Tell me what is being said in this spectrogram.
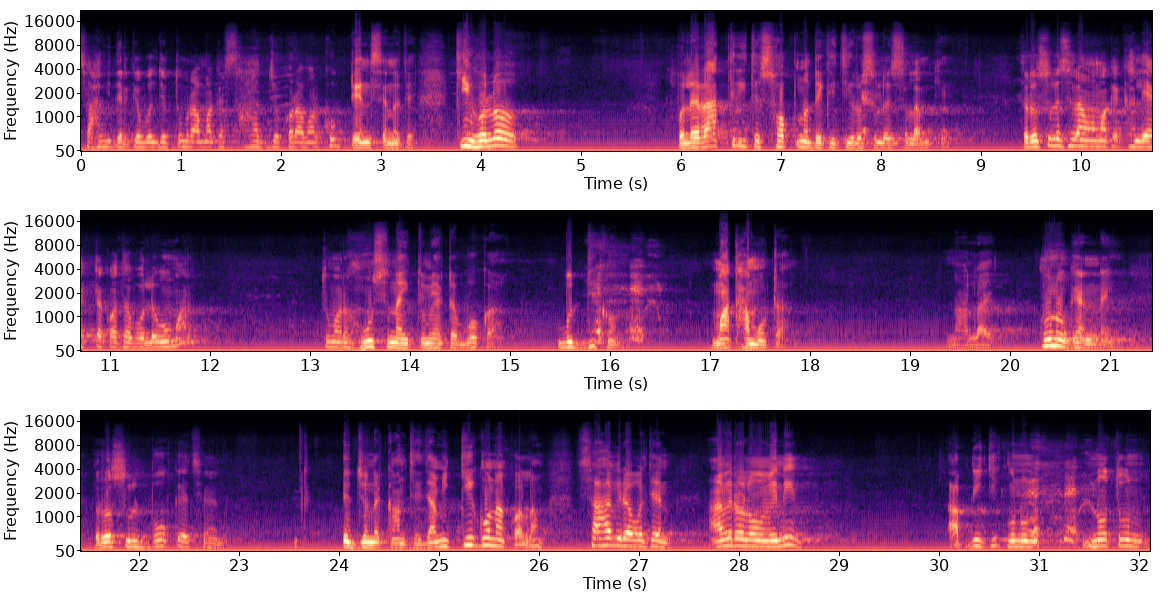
সাহাবিদেরকে বলছে, তোমরা আমাকে সাহায্য করো, আমার খুব টেনশন হচ্ছে। কি হলো? বলে, রাত্রিতে স্বপ্ন দেখেছি রসুল্লাহ সাল্লামকে তো রসুল্লাহ সাল্লাম আমাকে খালি একটা কথা বললে, উমার, তোমার হুঁশ নাই, তুমি একটা বোকা, বুদ্ধি কম, মাথা মোটা নালায় কোনো জ্ঞান নেই। রসুল বকেছেন, এর জন্য কাঁদছে যে, আমি কি গোনা করলাম? সাহাবিরা বলছেন আমির মিনিন আপনি কি কোনো নতুন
